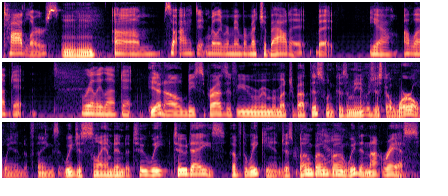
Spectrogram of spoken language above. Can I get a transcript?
toddlers. Mm-hmm. Um, so I didn't really remember much about it. But yeah, I loved it. Really loved it. Yeah, and I'll be surprised if you remember much about this one because I mean it was just a whirlwind of things that we just slammed into two week, two days of the weekend. Just boom, boom, Yeah. boom. We did not rest.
